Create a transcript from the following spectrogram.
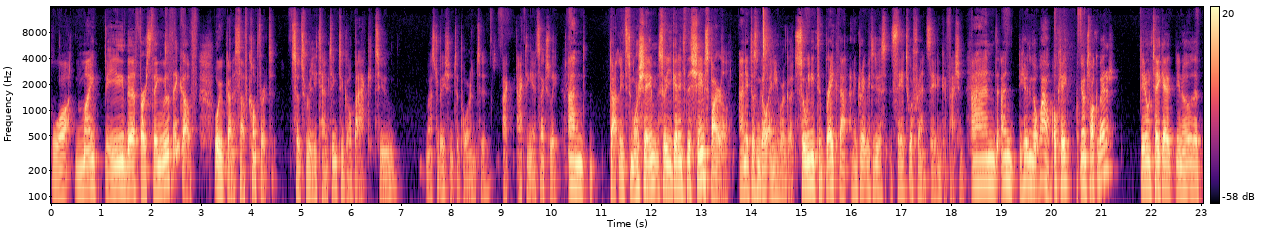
what might be the first thing we'll think of? We've got to self comfort. So it's really tempting to go back to masturbation, to porn, to act, acting sexually. And that leads to more shame. So you get into the shame spiral and it doesn't go anywhere good. So we need to break that. And a great way to do this is say it to a friend, say it in confession. And and you hear them go, wow, okay, you want to talk about it? They don't take out, you know, the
